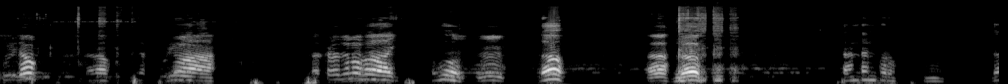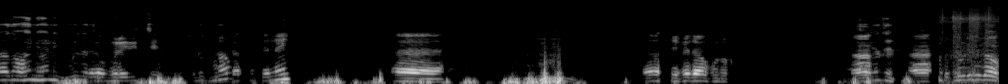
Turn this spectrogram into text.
তুই দাও মা। টাকা জন্য ভাই। অপু হুম। দাও। হ্যাঁ দাও। টান টান করো। দাঁড়া দাও হয়নি হয়নি ঘুরে গেছে ঘুরে দিচ্ছি। ওটা ঘুরাও। খুঁজে নেই। হ্যাঁ চেপে দাও পুরো। ঠিক আছে। হ্যাঁ ছুটি দাও।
